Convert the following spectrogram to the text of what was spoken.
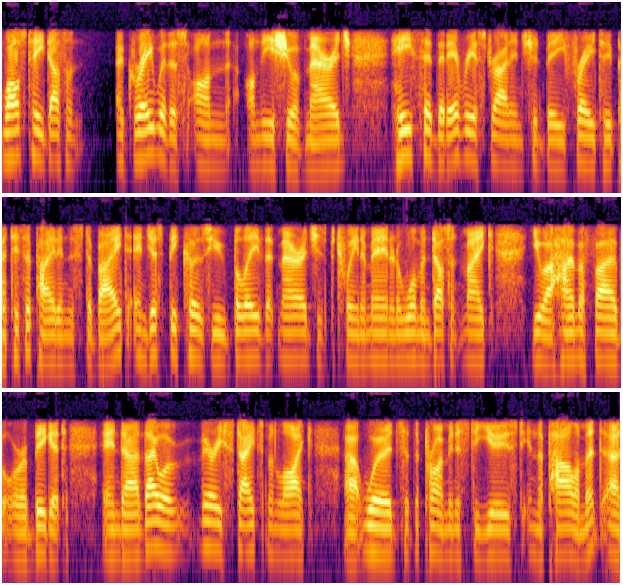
whilst he doesn't agree with us on on the issue of marriage. He said that every Australian should be free to participate in this debate, and just because you believe that marriage is between a man and a woman doesn't make you a homophobe or a bigot. And uh, they were very statesmanlike uh, words that the Prime Minister used in the Parliament uh,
